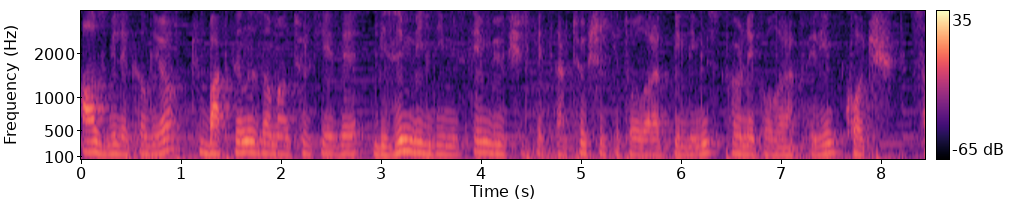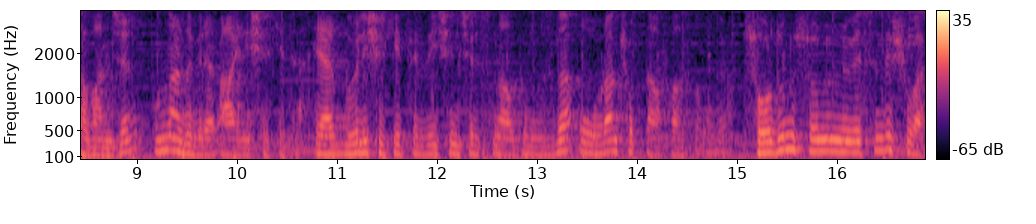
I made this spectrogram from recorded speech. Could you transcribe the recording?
az bile kalıyor. Baktığınız zaman Türkiye'de bizim bildiğimiz en büyük şirketler, Türk şirketi olarak bildiğimiz örnek olarak vereyim. Koç, Sabancı. Bunlar da birer aile şirketi. Eğer böyle şirketleri de işin içerisine aldığımızda o oran çok daha fazla oluyor. Sorduğunuz sorunun nüvesinde şu var.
